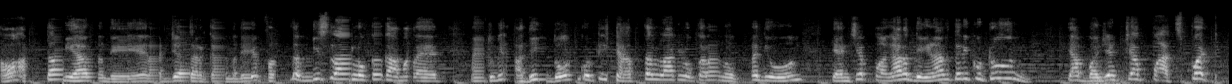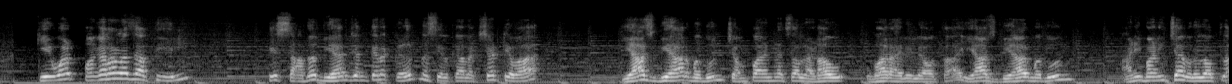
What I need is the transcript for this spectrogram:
अहो आत्ता बिहारमध्ये राज्य सरकारमध्ये फक्त वीस लाख लोक कामाला आहेत आणि तुम्ही अधिक दोन कोटी शहात्तर लाख लोकांना नोकऱ्या देऊन त्यांचे पगार देणार तरी कुठून? त्या बजेटच्या पाचपट केवळ पगाराला जातील हे साधं बिहार जनतेला कळत नसेल का? लक्षात ठेवा याच बिहारमधून चंपारण्याचा लढाव उभा राहिलेला होता. याच बिहारमधून आणीबाणीच्या विरोधातलं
